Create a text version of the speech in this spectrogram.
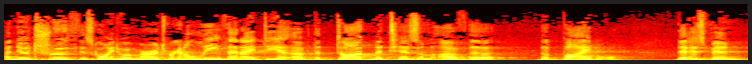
A new truth is going to emerge. We're going to leave that idea of the dogmatism of the, the Bible that has been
